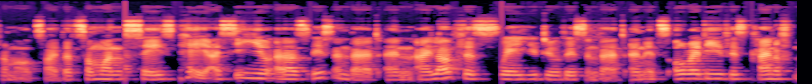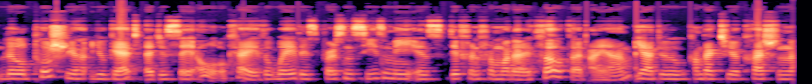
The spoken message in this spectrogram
from outside that someone says, Hey, I see you as this and that. And I love this way you do this and that. And it's already this kind of little push you, you get that you say, Oh, okay, the way this person sees me is different from what I thought that I am. Yeah, to come back to your question,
